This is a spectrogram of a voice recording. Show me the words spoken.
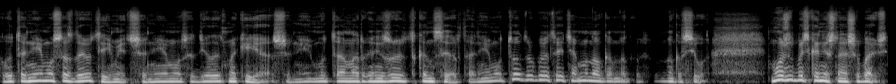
Вот они ему создают имидж, они ему делают макияж, они ему там организуют концерт, они ему то, другое, третье, много-много много всего. Может быть, конечно, я ошибаюсь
